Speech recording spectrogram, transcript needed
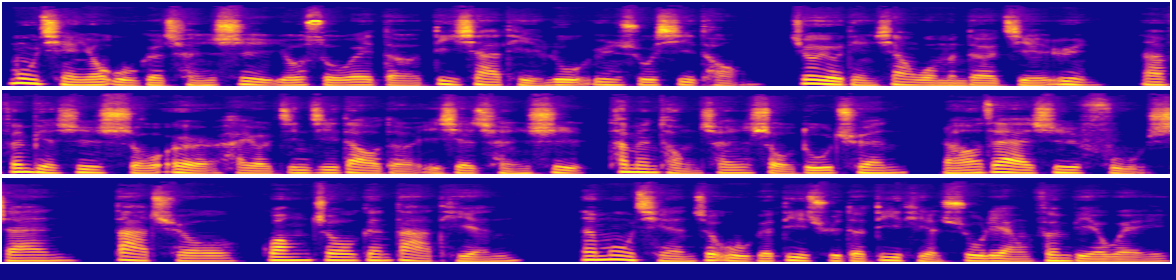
目前有五个城市有所谓的地下铁路运输系统，就有点像我们的捷运。那分别是首尔还有京畿道的一些城市，他们统称首都圈。然后再来是釜山、大邱、光州跟大田。那目前这五个地区的地铁数量分别为：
